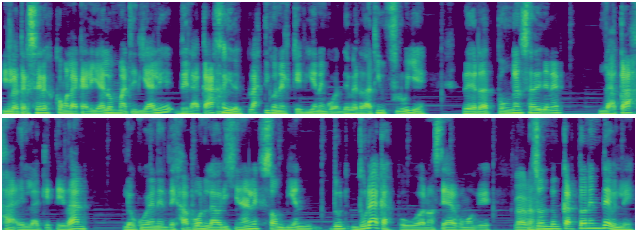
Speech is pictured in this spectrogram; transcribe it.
Y lo tercero es como la calidad de los materiales, de la caja y del plástico en el que vienen. De verdad influye. De verdad, pónganse a detener la caja en la que te dan los weones de Japón, las originales, son bien dur- duracas, pues, weón. O sea, como que Claro. no son de un cartón endeble.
